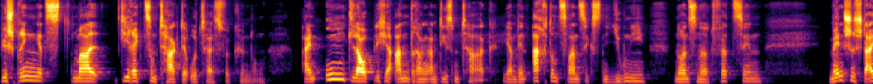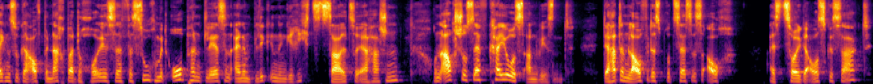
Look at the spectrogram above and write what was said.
Wir springen jetzt mal direkt zum Tag der Urteilsverkündung. Ein unglaublicher Andrang an diesem Tag. Wir haben den 28. Juni 1914. Menschen steigen sogar auf benachbarte Häuser, versuchen mit Operngläsern einen Blick in den Gerichtssaal zu erhaschen. Und auch Joseph Caillot anwesend. Der hat im Laufe des Prozesses auch als Zeuge ausgesagt.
